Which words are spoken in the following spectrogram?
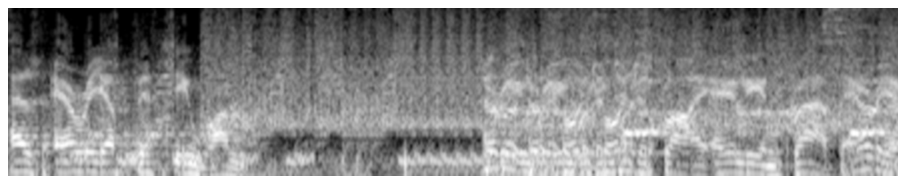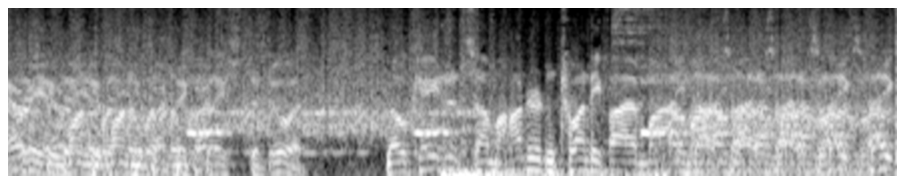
as Area 51. Military was going to fly alien craft. Area, Area 51 was the place to do it. Located some 125 miles outside of Salt Lake.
